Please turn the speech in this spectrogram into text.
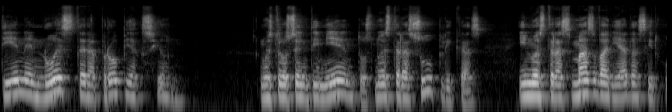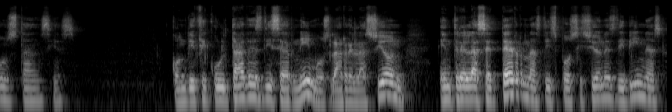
tiene nuestra propia acción, nuestros sentimientos, nuestras súplicas y nuestras más variadas circunstancias. Con dificultades discernimos la relación entre las eternas disposiciones divinas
